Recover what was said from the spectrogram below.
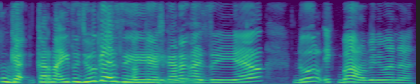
Enggak, karena itu juga sih. Oke, sekarang Azriel, Dul, Iqbal, pilih mana?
